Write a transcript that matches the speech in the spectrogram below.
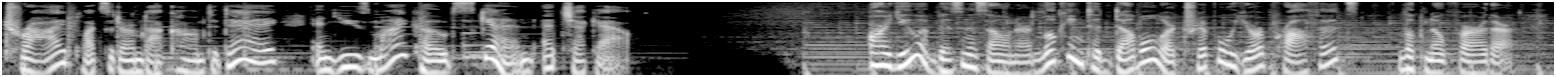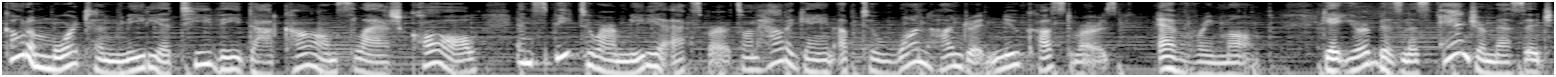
tryplexaderm.com today and use my code SKIN at checkout. Are you a business owner looking to double or triple your profits? Look no further. Go to mortonmediatv.com slash call and speak to our media experts on how to gain up to 100 new customers every month. Get your business and your message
